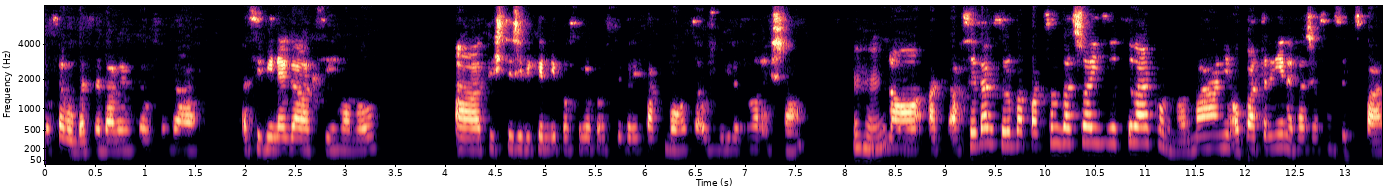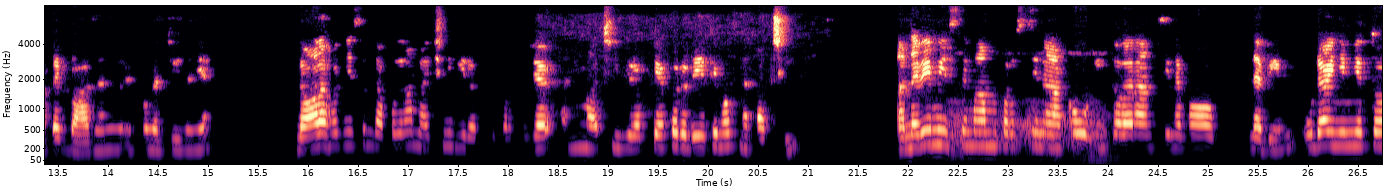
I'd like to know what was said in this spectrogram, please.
to se vůbec nebavím, to už jsem dala asi v jiné galaxii hlavou. A ty čtyři víkendy po sobě prostě byly fakt moc a už bych do toho nešla. Mm-hmm. No a asi tak zhruba pak jsem začala jít docela jako normálně, opatrně, nezačala jsem si spát jak blázen, jako nedřízeně. No ale hodně jsem zapojila mléční výrobky, protože ani mléční výrobky jako do diety moc nepatří. A nevím, jestli mám prostě nějakou intoleranci nebo nevím. Údajně mě to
